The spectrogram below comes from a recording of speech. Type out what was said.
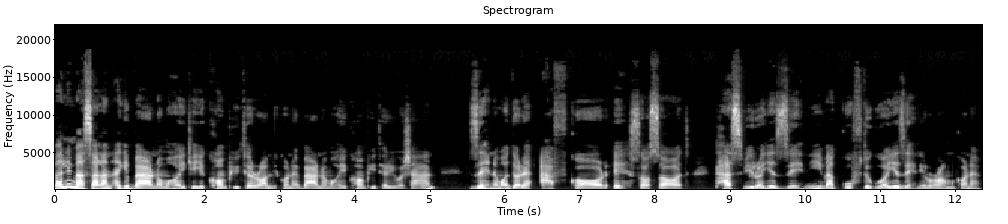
ولی مثلا اگه برنامه هایی که یه کامپیوتر ران می‌کنه برنامه های کامپیوتری باشن ذهن ما داره افکار، احساسات، تصویرای ذهنی و گفتگوهای ذهنی رو رام می‌کنه.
